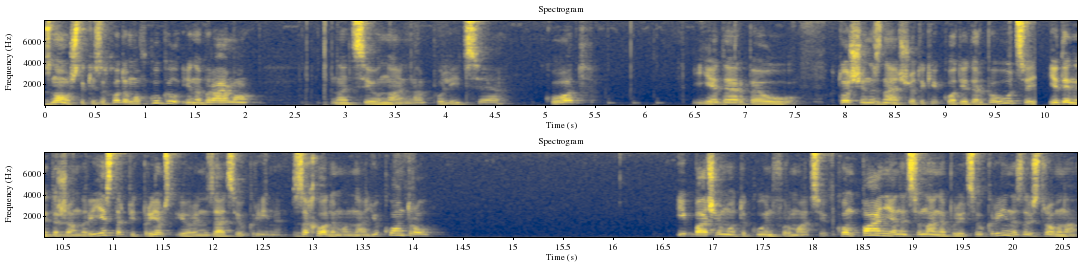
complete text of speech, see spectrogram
Знову ж таки, заходимо в Google і набираємо Національна поліція, код ЄДРПУ. Хто ще не знає, що таке код ЄДРПУ, це єдиний державний реєстр підприємств і організацій України. Заходимо на YouControl і бачимо таку інформацію. Компанія Національна поліція України зареєстрована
